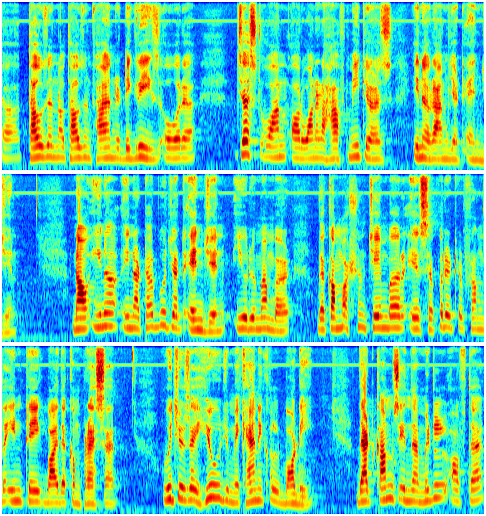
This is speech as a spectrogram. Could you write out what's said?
uh, 1000 or 1500 degrees over a just one or one and a half meters in a ramjet engine. Now, in a in a turbojet engine you remember the combustion chamber is separated from the intake by the compressor, which is a huge mechanical body that comes in the middle of the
